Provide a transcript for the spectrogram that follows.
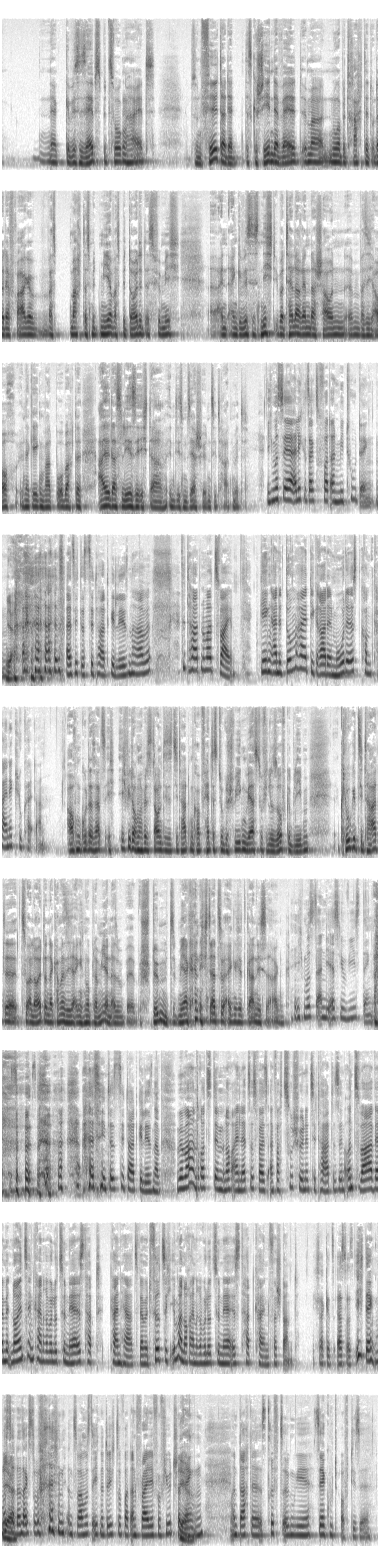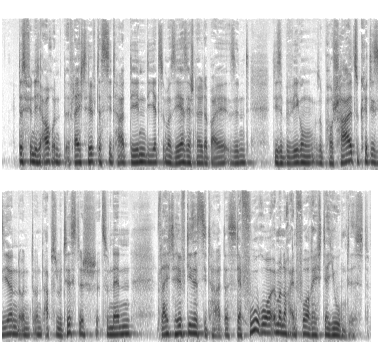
eine gewisse Selbstbezogenheit, so ein Filter, der das Geschehen der Welt immer nur betrachtet unter der Frage, was macht das mit mir, was bedeutet es für mich, ein, ein gewisses nicht über Tellerränder schauen, ähm, was ich auch in der Gegenwart beobachte. All das lese ich da in diesem sehr schönen Zitat mit. Ich musste ja ehrlich gesagt sofort an MeToo denken, ja. als ich das Zitat gelesen habe. Zitat Nummer zwei. Gegen eine Dummheit, die gerade in Mode ist, kommt keine Klugheit an. Auch ein guter Satz. Ich, ich wiederum habe jetzt dauernd dieses Zitat im Kopf. Hättest du geschwiegen, wärst du Philosoph geblieben. Kluge Zitate zu erläutern, da kann man sich eigentlich nur blamieren. Also äh, stimmt. Mehr kann ich dazu eigentlich jetzt gar nicht sagen. Ich musste an die SUVs denken, als ich das Zitat gelesen habe. Wir machen trotzdem noch ein letztes, weil es einfach zu schöne Zitate sind. Und zwar, wer mit 19 kein Revolutionär ist, hat kein Herz. Wer mit 40 immer noch ein Revolutionär ist, hat keinen Verstand ich sag jetzt erst, was ich denken musste, yeah. dann sagst du, und zwar musste ich natürlich sofort an Friday for Future yeah. denken und dachte, es trifft es irgendwie sehr gut auf diese. Das finde ich auch und vielleicht hilft das Zitat denen, die jetzt immer sehr, sehr schnell dabei sind, diese Bewegung so pauschal zu kritisieren und, und absolutistisch zu nennen. Vielleicht hilft dieses Zitat, dass der Furor immer noch ein Vorrecht der Jugend ist.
